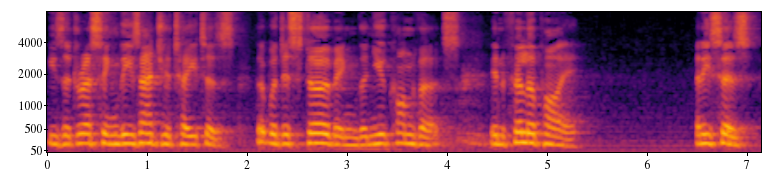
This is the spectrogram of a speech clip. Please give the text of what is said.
He's addressing these agitators that were disturbing the new converts in Philippi. And he says,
